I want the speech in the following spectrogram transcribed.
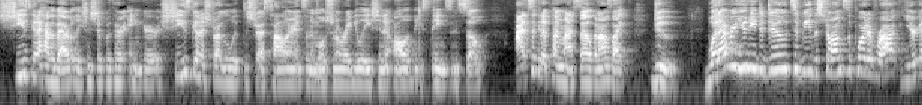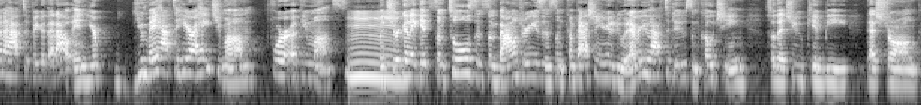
she's going to have a bad relationship with her anger. She's going to struggle with distress tolerance and emotional regulation and all of these things. And so I took it upon myself and I was like, dude, whatever you need to do to be the strong supportive rock, you're going to have to figure that out. And you're, you may have to hear, I hate you, mom for a few months, Mm. but you're going to get some tools and some boundaries and some compassion. You're going to do whatever you have to do, some coaching so that you can be that strong,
